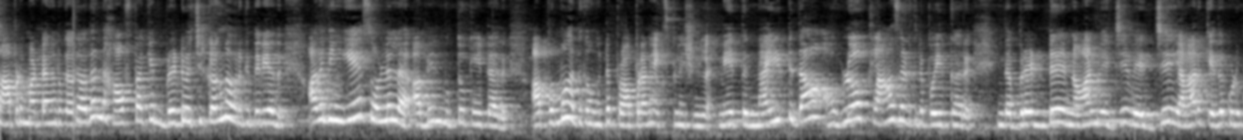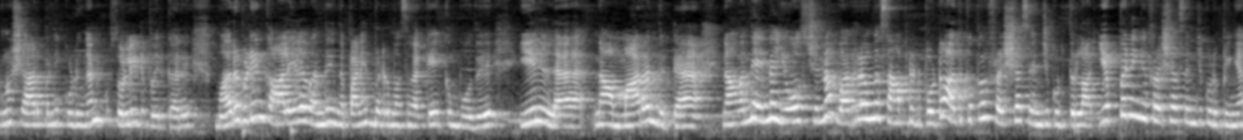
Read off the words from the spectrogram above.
சாப்பிட மாட்டாங்கிறதுக்காக அந்த ஹாஃப் பேக்கெட் பிரெட் வச்சிருக்காங்கன்னு அவருக்கு தெரியாது. அதை நீங்கள் ஏன் சொல்லலை? அப்படின்னு முத்து கேட்டார். அப்பவும் அதுக்கு அவங்ககிட்ட ப்ராப்பரான எக்ஸ்ப்ளனேஷன் இல்லை. நேற்று நைட்டு தான் அவ்வளோ கிளாஸ் எடுத்துகிட்டு போயிருக்காரு. இந்த பிரெட்டு நான்வெஜ்ஜு வெஜ்ஜு யாருக்கு எதை கொடுக்கணும் ஷேர் பண்ணி கொடுங்கன்னு சொல்லிட்டு போயிருக்காரு. மறுபடியும் காலையில் வந்து இந்த பன்னீர் பட்டர் மசாலா கேட்கும்போது இல்லை நான் மறந்துட்டேன். நான் வந்து என்ன யோசிச்சேன்னா வர்றவங்க சாப்பிட்டுட்டு போட்டோம் அதுக்கப்புறம் ஃப்ரெஷ்ஷாக செஞ்சு கொடுத்துடலாம். எப்போ நீங்கள் ஃப்ரெஷ்ஷாக செஞ்சு கொடுப்பீங்க?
